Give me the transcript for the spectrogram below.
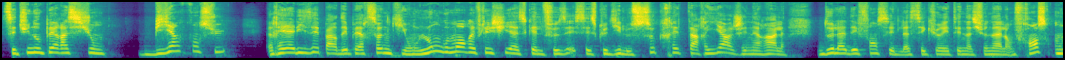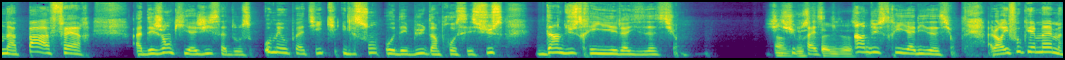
C'est une opération bien conçue, réalisée par des personnes qui ont longuement réfléchi à ce qu'elles faisaient. C'est ce que dit le secrétariat général de la défense et de la sécurité nationale en France. On n'a pas affaire à des gens qui agissent à dose homéopathique. Ils sont au début d'un processus d'industrialisation. J'y suis presque. Industrialisation. Alors il faut quand même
